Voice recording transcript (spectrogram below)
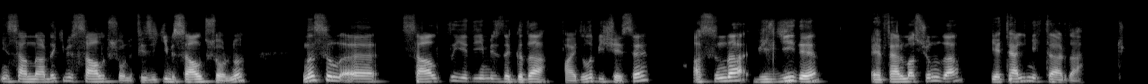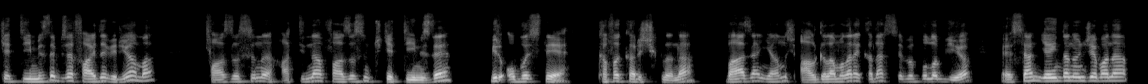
insanlardaki bir sağlık sorunu, fiziki bir sağlık sorunu. Nasıl e, sağlıklı yediğimizde gıda faydalı bir şeyse aslında bilgiyi de enformasyonu da yeterli miktarda tükettiğimizde bize fayda veriyor ama fazlasını, haddinden fazlasını tükettiğimizde bir obeziteye, kafa karışıklığına, bazen yanlış algılamalara kadar sebep olabiliyor. E, sen yayından önce bana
